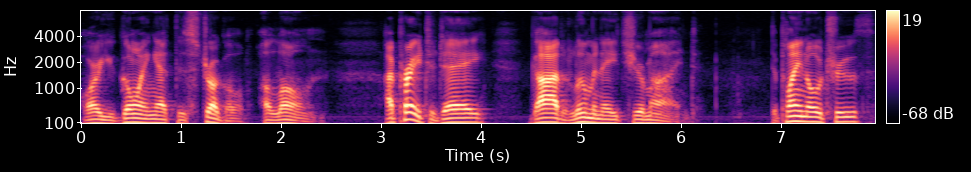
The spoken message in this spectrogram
or are you going at this struggle alone? I pray today God illuminates your mind. The plain old truth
